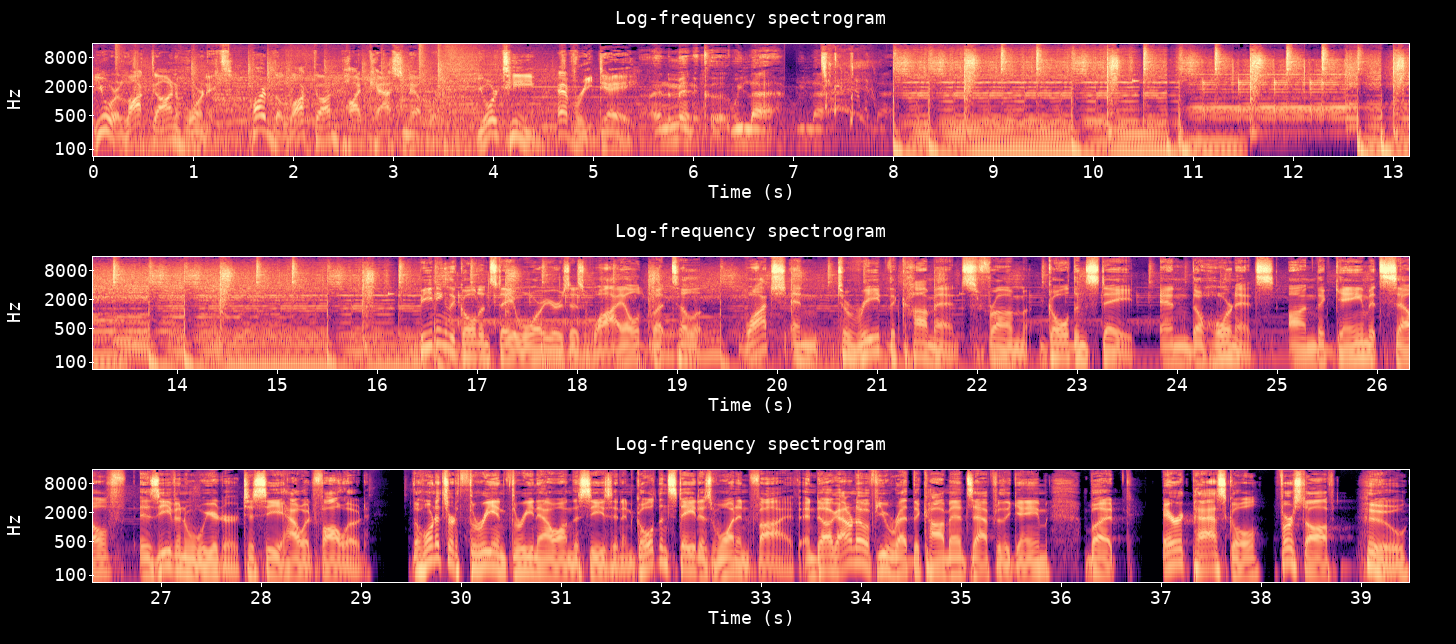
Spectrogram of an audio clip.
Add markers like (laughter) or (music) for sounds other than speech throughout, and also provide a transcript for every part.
You are Locked On Hornets, part of the Locked On Podcast Network. Your team every day. Uh, in a minute, cuz we live. We live. Beating the Golden State Warriors is wild, but to watch and to read the comments from Golden State and the Hornets on the game itself is even weirder to see how it followed. The Hornets are three and three now on the season, and Golden State is one and five. And Doug, I don't know if you read the comments after the game, but Eric Paschall, first off, who?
